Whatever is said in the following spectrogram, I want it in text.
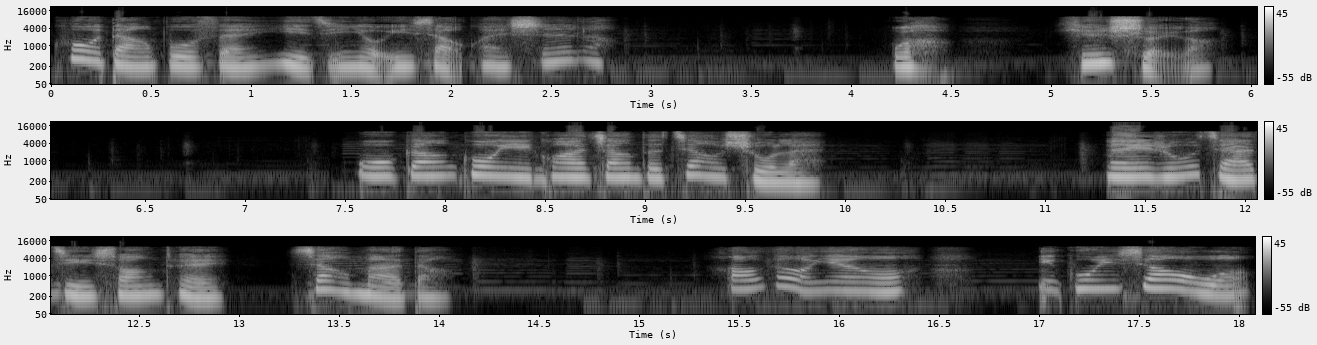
裤裆部分已经有一小块湿了，哇，淹水了！吴刚故意夸张的叫出来。美如夹紧双腿，笑骂道：“好讨厌哦，你故意笑我。”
